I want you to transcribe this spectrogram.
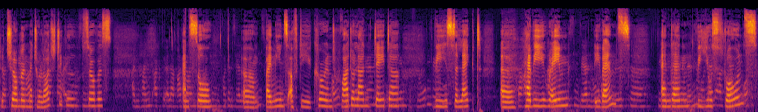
the German Meteorological Service and so, um, by means of the current Radolan data, we select uh, heavy rain events and then we use drones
